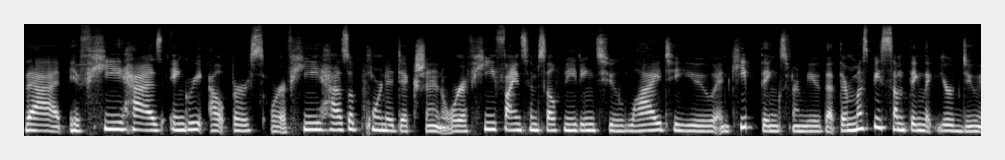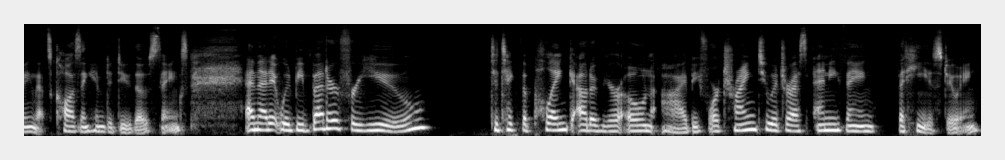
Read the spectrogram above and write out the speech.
That if he has angry outbursts, or if he has a porn addiction, or if he finds himself needing to lie to you and keep things from you, that there must be something that you're doing that's causing him to do those things. And that it would be better for you to take the plank out of your own eye before trying to address anything that he is doing.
